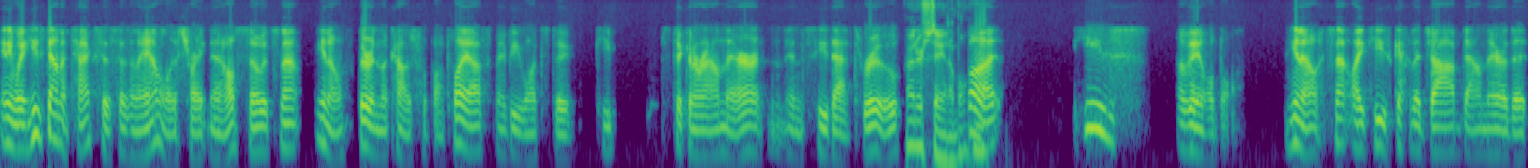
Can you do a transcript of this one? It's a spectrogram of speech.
anyway, he's down at Texas as an analyst right now, so it's not you know they're in the college football playoff. Maybe he wants to keep sticking around there and, and see that through, Understandable. but he's available. You know, it's not like he's got a job down there that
